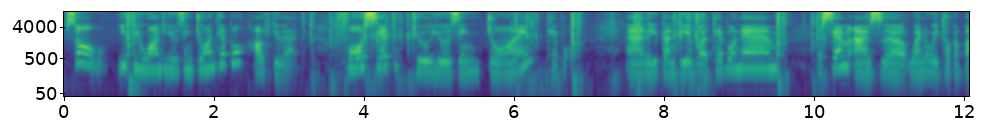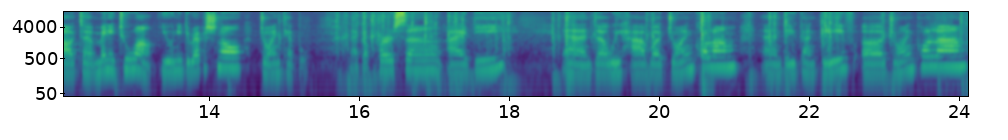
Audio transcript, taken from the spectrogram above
So if you want using join table how to do that? Force it to using join table. And you can give a table name the same as uh, when we talk about uh, many to one. Unidirectional join table like a person id and uh, we have a join column and you can give a join column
